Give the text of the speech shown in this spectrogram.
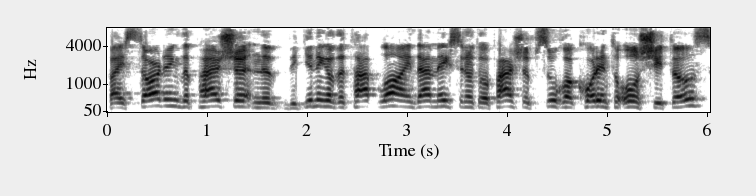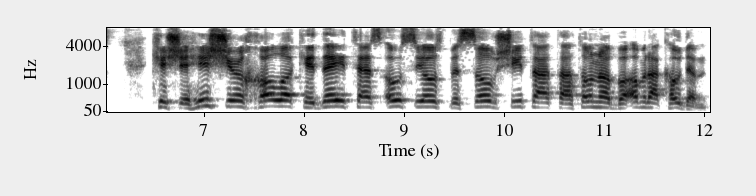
By starting the parsha in the beginning of the top line, that makes it into a parsha psucha according to all shitos. Kishahishir chala kedei tes osios besov shita tatona ba'amra kodem.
